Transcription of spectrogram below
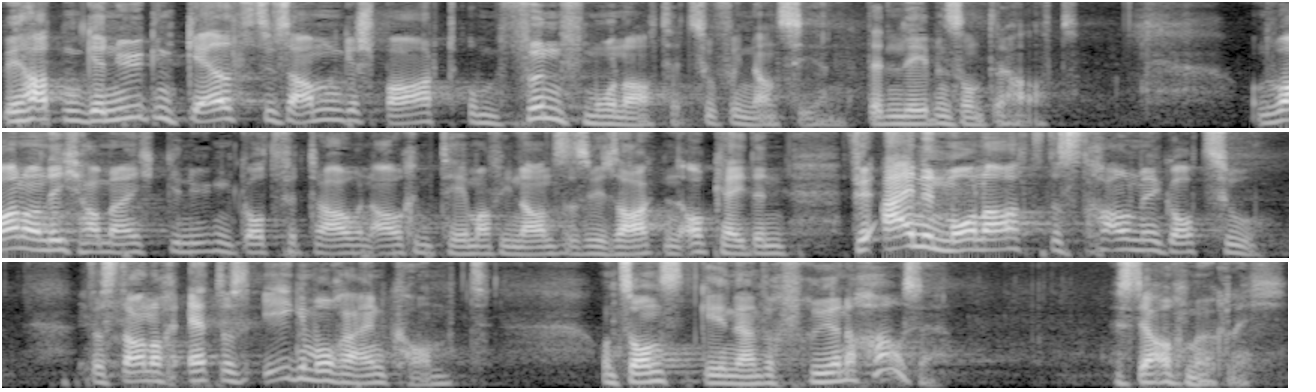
wir hatten genügend Geld zusammengespart, um fünf Monate zu finanzieren, den Lebensunterhalt. Und Juan und ich haben eigentlich genügend Gottvertrauen, auch im Thema Finanzen, dass wir sagten, okay, denn für einen Monat, das trauen wir Gott zu dass da noch etwas irgendwo reinkommt. Und sonst gehen wir einfach früher nach Hause. Ist ja auch möglich.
